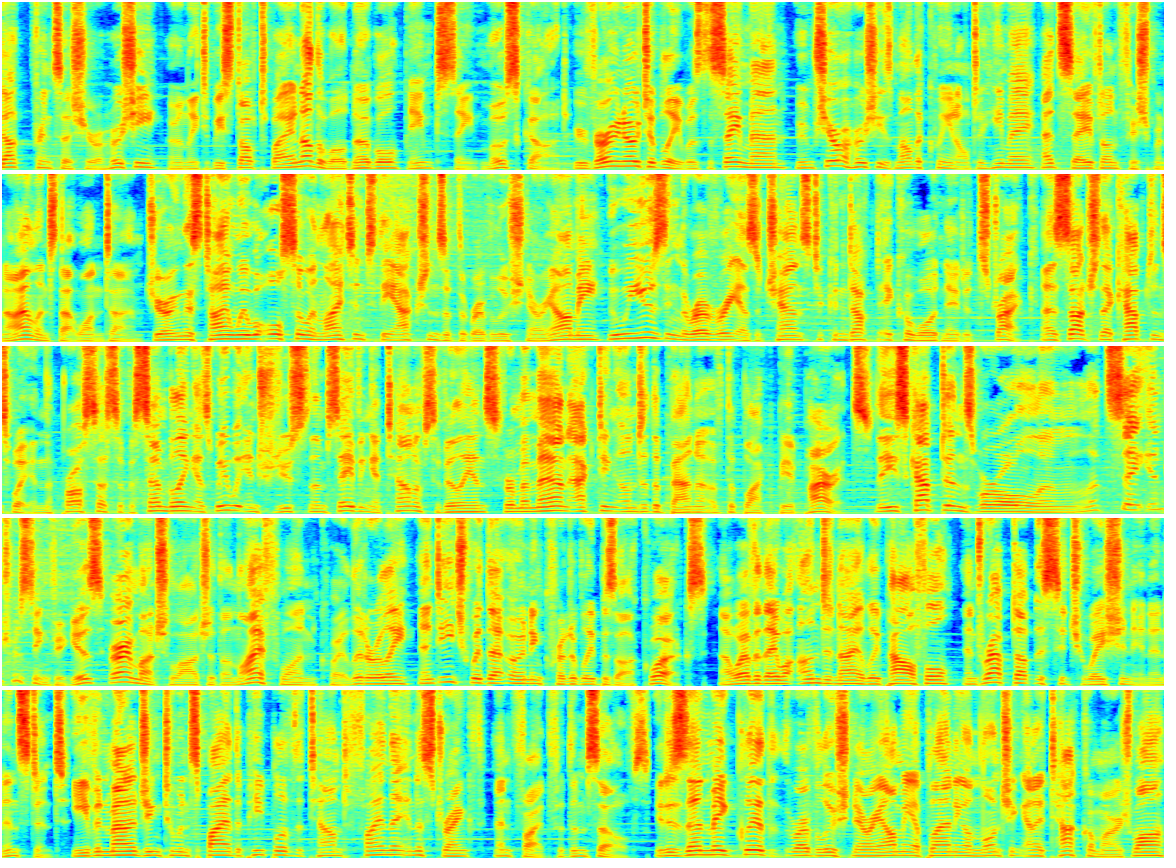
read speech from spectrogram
abduct Princess Shirahoshi, only to be stopped by another world noble named Saint Mjosgard, who very notably was the same man whom Shirahoshi's mother Queen Otohime had saved on Fishman Island that one time. During this time, we were also enlightened to the actions of the Revolutionary Army, who were using the Reverie as a chance to conduct a coordinated strike. As such, their captains were in the process of assembling as we were introduced to them saving a town of civilians from a man acting under the banner of the Blackbeard Pirates. These captains were all, uh, let's say, interesting figures, very much larger than life, one quite literally, and each with their own incredibly bizarre quirks. However, they were undeniably powerful and wrapped up this situation in an instant, even managing to inspire the people of the town to find their inner strength and fight for themselves. It is then made clear that the Revolutionary Army are planning on launching an attack on Marijois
